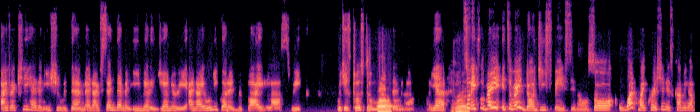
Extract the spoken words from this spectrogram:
I've actually had an issue with them and I've sent them an email in January and I only got a reply last week, which is close to a Wow. month and. Yeah. Right. So it's a very it's a very dodgy space, you know. So what my question is coming up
